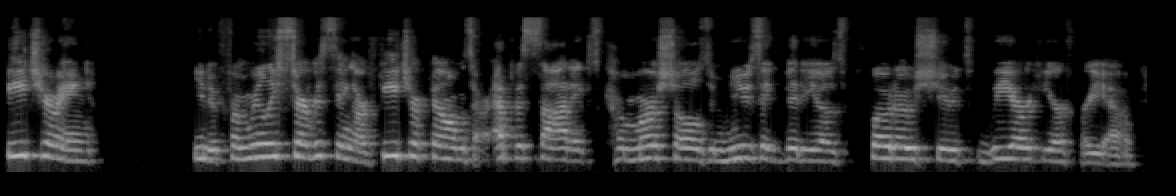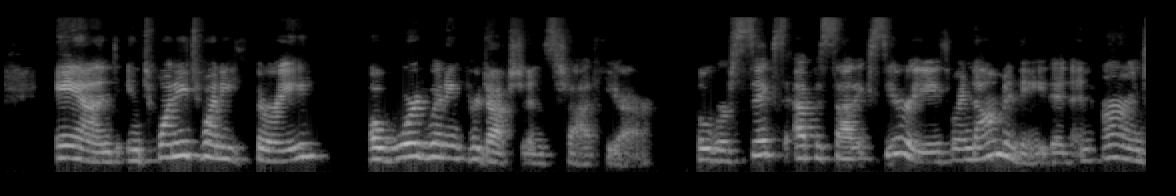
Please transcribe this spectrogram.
featuring, you know, from really servicing our feature films, our episodics, commercials, music videos, photo shoots, we are here for you. And in 2023, award winning productions shot here over six episodic series were nominated and earned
